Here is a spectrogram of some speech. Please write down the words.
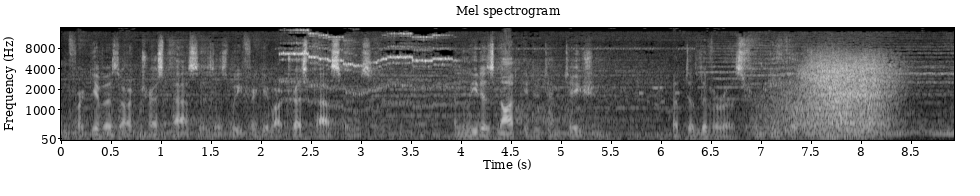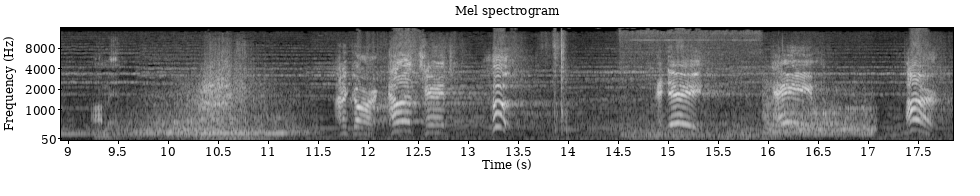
and forgive us our trespasses as we forgive our trespassers. And lead us not into temptation, but deliver us from evil. Amen. On guard. Huh. And aim. Aim. Fire.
